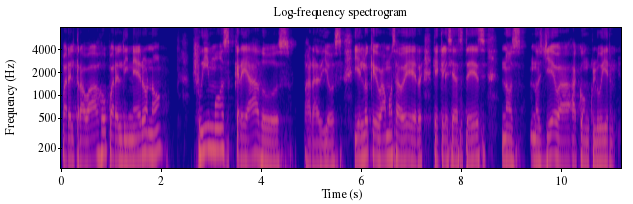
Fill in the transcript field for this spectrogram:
para el trabajo, para el dinero, no. Fuimos creados para Dios. Y es lo que vamos a ver que Eclesiastés nos, nos lleva a concluir.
